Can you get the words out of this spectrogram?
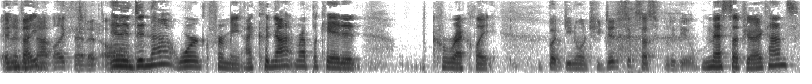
And invite, did not like that at all. and it did not work for me. I could not replicate it correctly. But do you know what you did successfully do? Messed up your icons.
